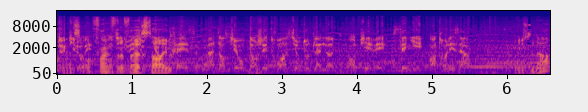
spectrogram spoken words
Yeah, so off-road for the first time. Attention, danger 3 sur toute la note. Empierré, saigné, entre les arbres. Using up.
